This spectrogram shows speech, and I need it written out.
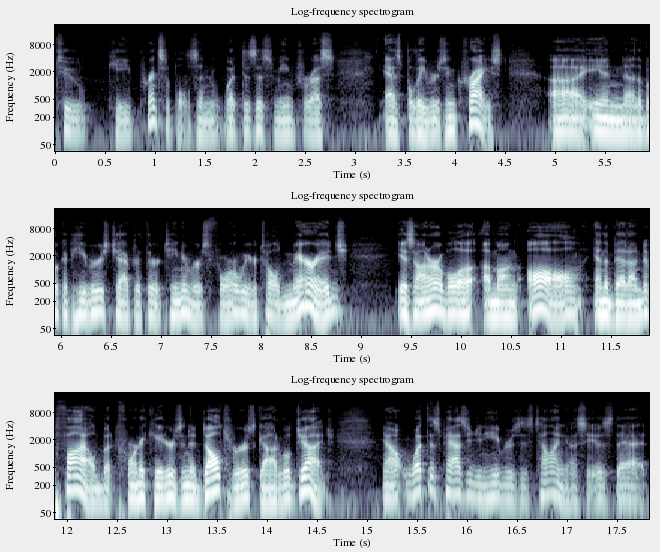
two key principles, and what does this mean for us as believers in Christ? Uh, in uh, the book of Hebrews, chapter 13 and verse 4, we are told marriage is honorable among all and the bed undefiled, but fornicators and adulterers God will judge. Now, what this passage in Hebrews is telling us is that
